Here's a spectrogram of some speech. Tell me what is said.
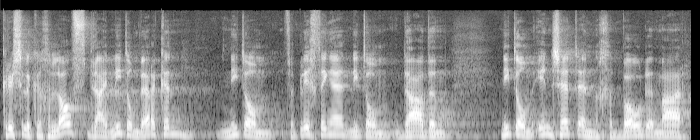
Christelijke geloof draait niet om werken, niet om verplichtingen, niet om daden, niet om inzet en geboden, maar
